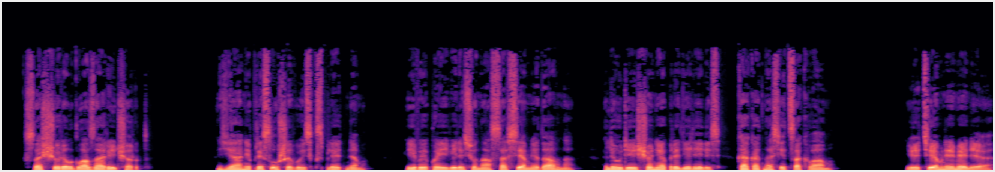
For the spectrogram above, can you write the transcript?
— сощурил глаза Ричард. «Я не прислушиваюсь к сплетням. И вы появились у нас совсем недавно. Люди еще не определились, как относиться к вам». «И тем не менее...»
